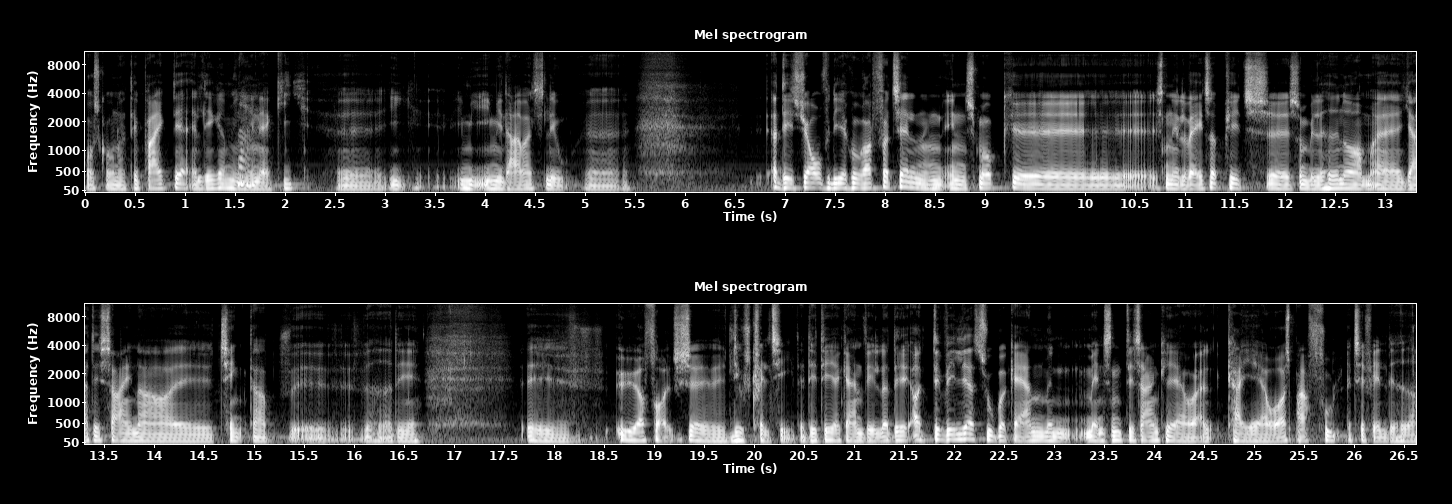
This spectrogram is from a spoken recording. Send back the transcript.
bordskåner. Det er bare ikke der, jeg lægger min Nej. energi øh, i, i, i mit arbejdsliv. Øh, og det er sjovt, fordi jeg kunne godt fortælle en, en smuk øh, sådan elevator pitch, øh, som ville hedde noget om, at jeg designer øh, ting, der øh, hvad hedder det, øh, øger folks øh, livskvalitet, og det er det, jeg gerne vil. Og det, og det vil jeg super gerne, men, men sådan en designkarriere karriere er jo også bare fuld af tilfældigheder.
